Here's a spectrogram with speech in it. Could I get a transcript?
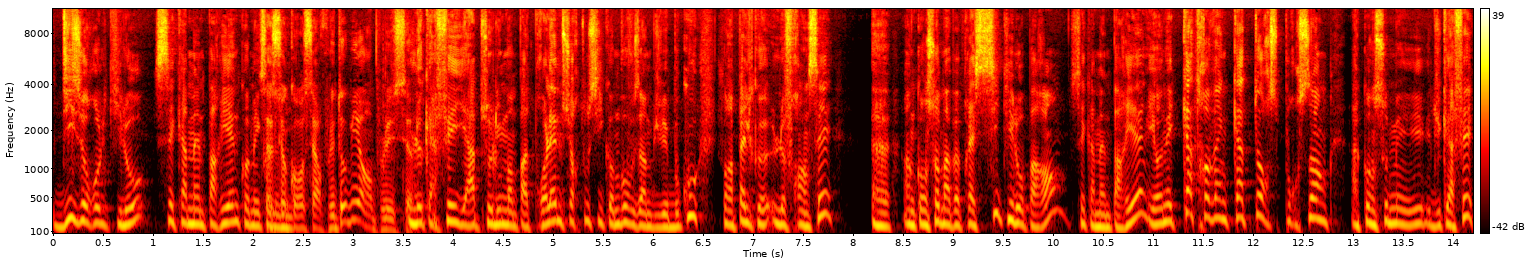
10 euros le kilo, c'est quand même pas rien comme économie. Ça se conserve plutôt bien en plus. Le café, il n'y a absolument pas de problème, surtout si, comme vous, vous en buvez beaucoup. Je vous rappelle que le français, euh, on consomme à peu près 6 kilos par an, c'est quand même pas rien, et on est 94% à consommer du café.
